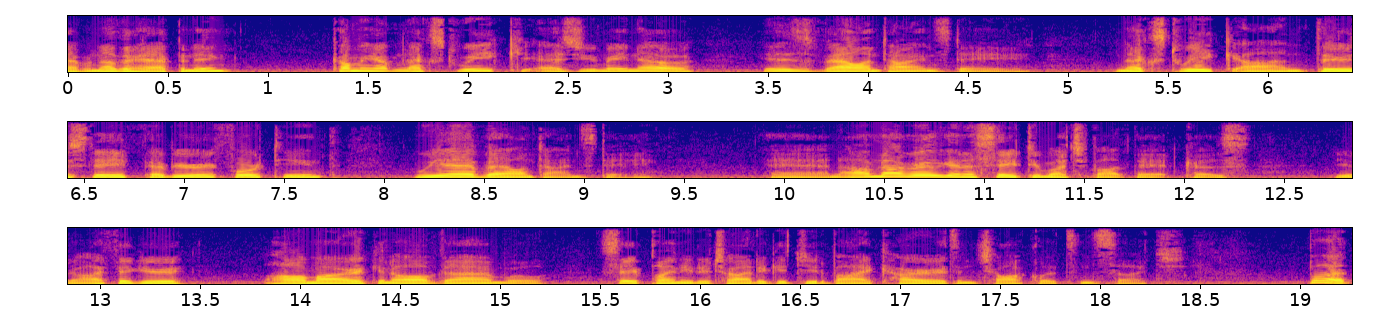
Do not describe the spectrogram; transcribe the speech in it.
Have another happening. Coming up next week, as you may know, is Valentine's Day. Next week on Thursday, February 14th, we have Valentine's Day. And I'm not really going to say too much about that because, you know, I figure Hallmark and all of them will say plenty to try to get you to buy cards and chocolates and such. But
